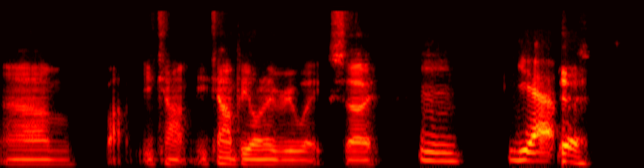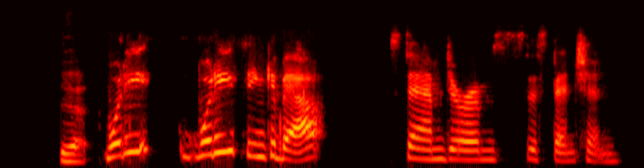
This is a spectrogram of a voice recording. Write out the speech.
Um, but you can't you can't be on every week. So Mm. Yeah. Yeah. Yeah. What do you what do you think about Sam Durham's suspension?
